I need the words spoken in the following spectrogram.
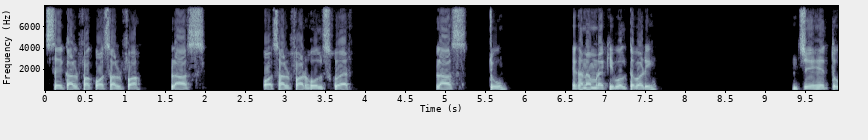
Sec alpha cos alpha plus cos আলফার হোল স্কোয়ার প্লাস টু এখানে আমরা কি বলতে পারি? যেহেতু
